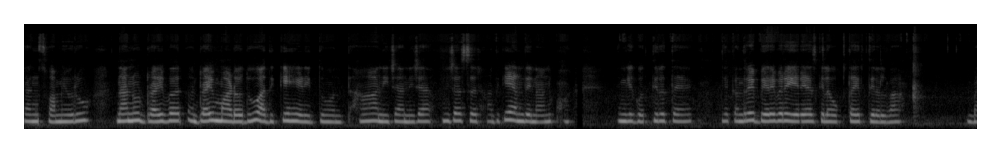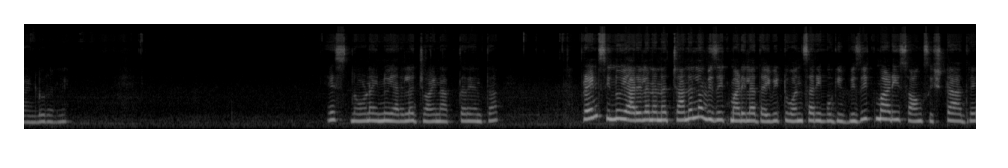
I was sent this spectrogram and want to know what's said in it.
ರಂಗಸ್ವಾಮಿಯವರು, ನಾನು ಡ್ರೈವರ್ ಡ್ರೈವ್ ಮಾಡೋದು ಅದಕ್ಕೆ ಹೇಳಿದ್ದು ಅಂತ. ಹಾಂ, ನಿಜ ನಿಜ ನಿಜ ಸರ್ ಅದಕ್ಕೆ ಅಂದೆ ನಾನು. ನಿಮಗೆ ಗೊತ್ತಿರುತ್ತೆ. ಯಾಕಂದರೆ ಬೇರೆ ಬೇರೆ ಏರಿಯಾಸ್ಗೆಲ್ಲ ಹೋಗ್ತಾ ಇರ್ತೀರಲ್ವಾ? ಬ್ಯಾಂಗ್ಳೂರಲ್ಲಿ. ಎಸ್, ನೋಡೋಣ, ಇನ್ನೂ ಯಾರೆಲ್ಲ ಜಾಯ್ನ್ ಆಗ್ತಾರೆ ಅಂತ. ಫ್ರೆಂಡ್ಸ್ ಇನ್ನೂ ಯಾರೆಲ್ಲ ನನ್ನ ಚಾನಲ್ನ ವಿಸಿಟ್ ಮಾಡಿಲ್ಲ, ದಯವಿಟ್ಟು ಒಂದು ಸಾರಿ ಹೋಗಿ ವಿಸಿಟ್ ಮಾಡಿ ಸಾಂಗ್ಸ್ ಇಷ್ಟ ಆದರೆ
